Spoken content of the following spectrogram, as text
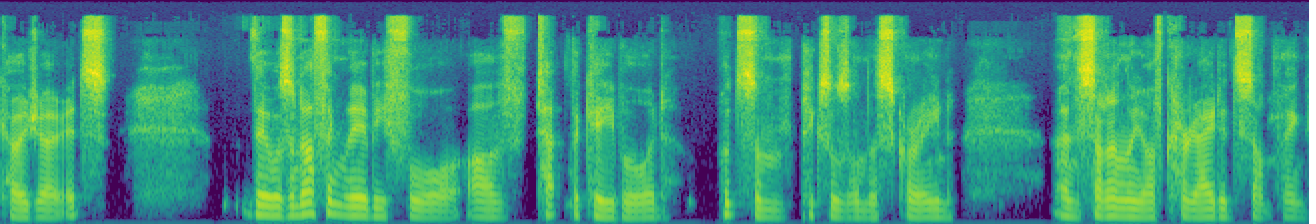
Kojo. It's there was nothing there before. I've tapped the keyboard, put some pixels on the screen, and suddenly I've created something.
